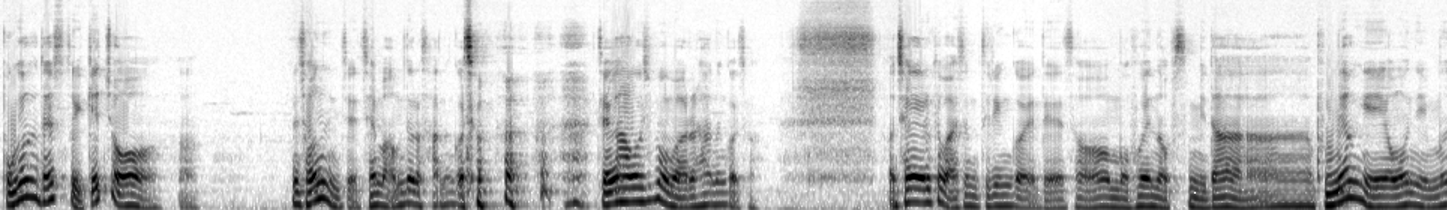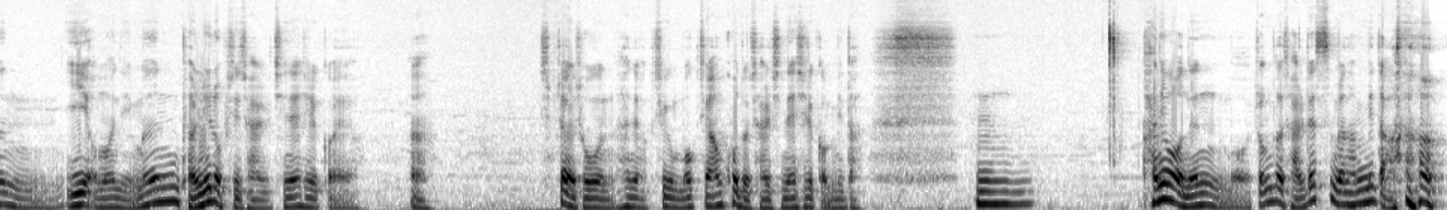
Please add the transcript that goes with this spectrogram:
복용이 될 수도 있겠죠. 어. 저는 이제 제 마음대로 사는 거죠. 제가 하고 싶은 말을 하는 거죠. 어, 제가 이렇게 말씀드린 거에 대해서 뭐 후회는 없습니다. 분명히 어머님은 이 어머님은 별일 없이 잘 지내실 거예요. 어. 심장에 좋은 한약 지금 먹지 않고도 잘 지내실 겁니다. 음, 한의원은 뭐 좀 더 잘 됐으면 합니다.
